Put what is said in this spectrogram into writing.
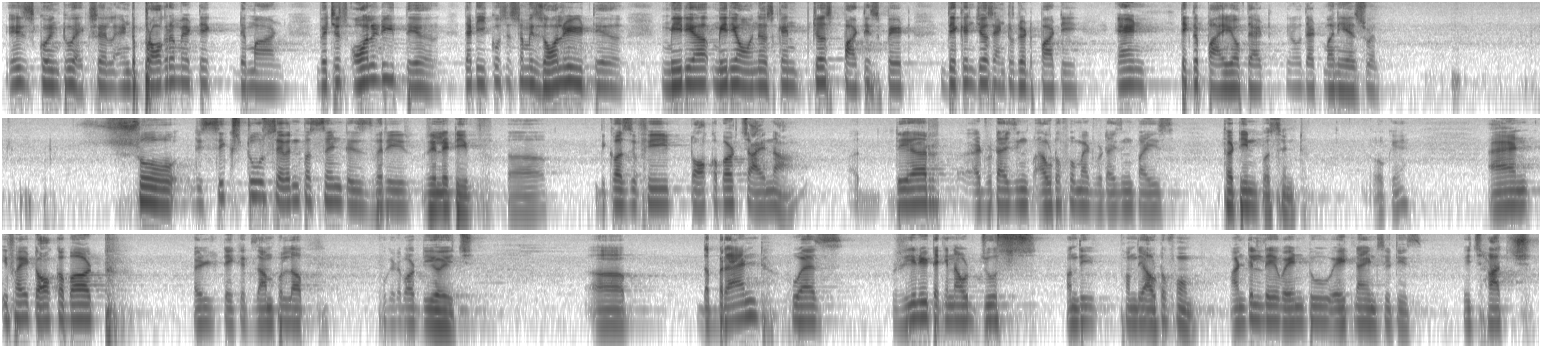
is going to excel and the programmatic demand, which is already there, that ecosystem is already there, media, media owners can just participate, they can just enter that party and take the pie of that, you know, that money as well. So the 6 to 7% is very relative. Uh, because if we talk about China, their advertising, out of home advertising pie is 13%. Okay. And if I talk about, I'll take example of, forget about DOH. Uh, the brand who has really taken out juice on the, from the out of home until they went to eight, nine cities, which Hutch,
